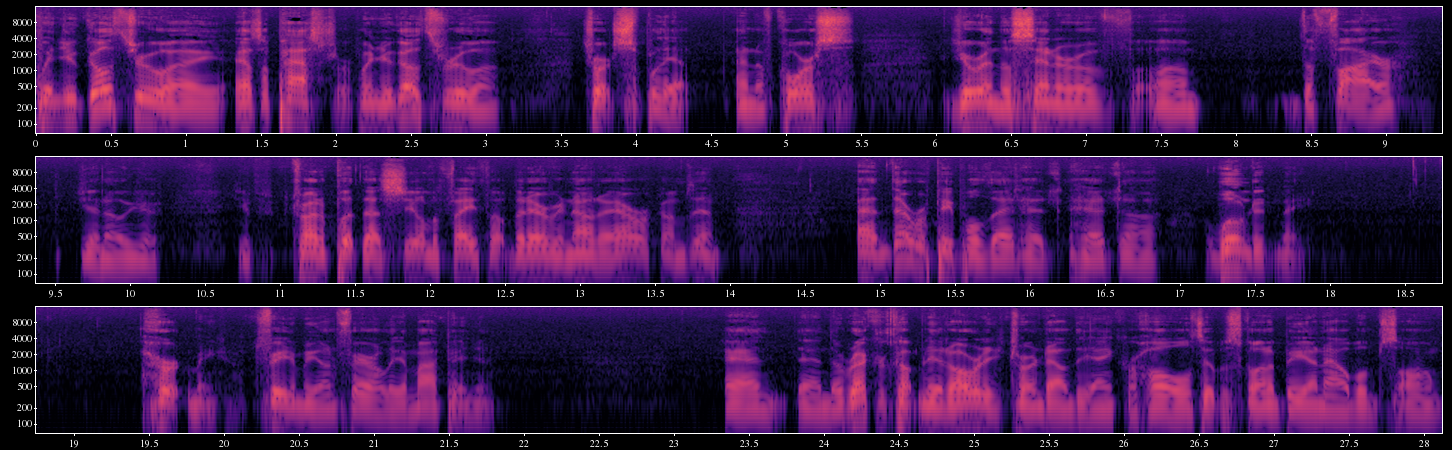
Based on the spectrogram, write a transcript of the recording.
when you go through a, as a pastor, when you go through a church split, and of course, you're in the center of um, the fire, you know, you you try to put that shield of faith up, but every now and then error comes in. And there were people that had had uh, wounded me, hurt me, treated me unfairly, in my opinion and and the record company had already turned down the anchor holds. It was going to be an album song,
